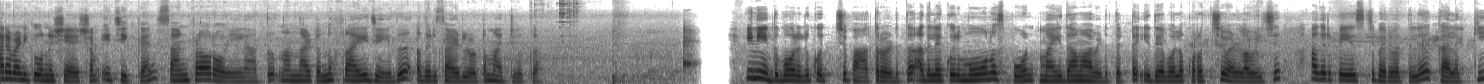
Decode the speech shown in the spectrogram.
അരമണിക്കൂറിന് ശേഷം ഈ ചിക്കൻ സൺഫ്ലവർ ഓയിലിനകത്ത് നന്നായിട്ടൊന്ന് ഫ്രൈ ചെയ്ത് അതൊരു സൈഡിലോട്ട് മാറ്റി വെക്കുക. ഇനി ഇതുപോലൊരു കൊച്ചു പാത്രം എടുത്ത് അതിലേക്ക് ഒരു മൂന്ന് സ്പൂൺ മൈദാമാവ് എടുത്തിട്ട് ഇതേപോലെ കുറച്ച് വെള്ളം ഒഴിച്ച് അതൊരു പേസ്റ്റ് പരുവത്തിൽ കലക്കി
